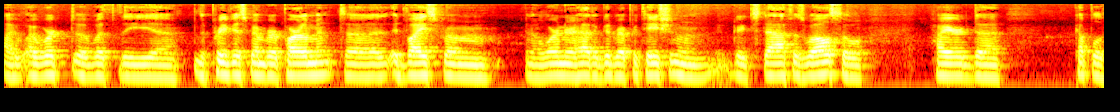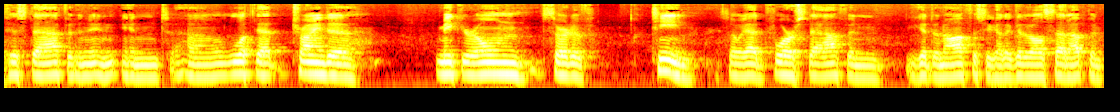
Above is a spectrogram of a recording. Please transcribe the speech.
I, I worked uh, with the uh, the previous member of parliament. Uh, advice from you know Werner had a good reputation and great staff as well. So hired uh, a couple of his staff and and, and uh, looked at trying to make your own sort of team. So we had four staff, and you get an office, you got to get it all set up and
